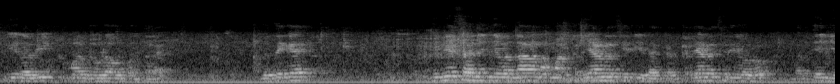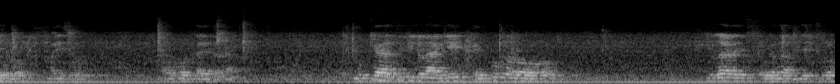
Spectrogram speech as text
ಶ್ರೀ ರವಿಕುಮಾರ್ ಗೌಡ ಅವರು ಬರ್ತಾರೆ. ಜೊತೆಗೆ ದಿವ್ಯ ಸಾನ್ನಿಧ್ಯವನ್ನು ನಮ್ಮ ಕಲ್ಯಾಣ ಸಿರಿ, ಡಾಕ್ಟರ್ ಕಲ್ಯಾಣ ಸಿರಿಯವರು ಮತ್ತೇಜಿಯವರು ಮೈಸೂರು ಅವರು ಬರ್ತಾ ಇದ್ದಾರೆ. ಮುಖ್ಯ ಅತಿಥಿಗಳಾಗಿ ಕೆಂಪುಗೌಡವರು ಜಿಲ್ಲಾ ರೈತ ಸಂಘದ ಅಧ್ಯಕ್ಷರು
